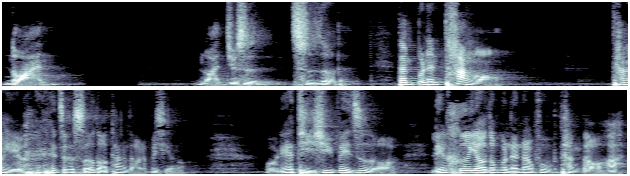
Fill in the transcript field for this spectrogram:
暖、暖就是吃热的，但不能烫哦，烫也这个舌头烫着了不行哦。哦，你看体恤备至哦，连喝药都不能让父母烫到啊，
